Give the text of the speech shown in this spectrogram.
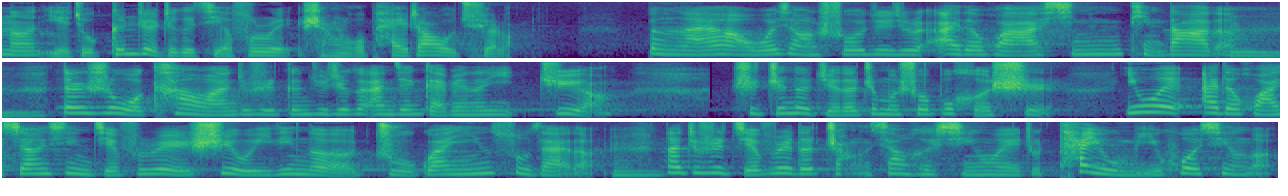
呢也就跟着这个杰弗瑞上楼拍照去了。本来啊，我想说句就是爱德华心挺大的，嗯，但是我看完就是根据这个案件改编的一句啊。是真的觉得这么说不合适，因为爱德华相信杰弗瑞是有一定的主观因素在的，嗯，那就是杰弗瑞的长相和行为就太有迷惑性了。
